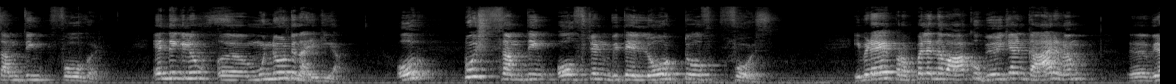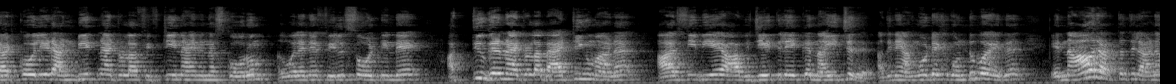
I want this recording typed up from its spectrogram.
സംതിങ് ഫോർവേഡ് എന്തെങ്കിലും മുന്നോട്ട് നയിക്കുക. Or push something often with a lot of force ഇവിടെ പ്രൊപ്പൽ എന്ന വാക്ക് ഉപയോഗിക്കാൻ കാരണം വിരാട് കോഹ്ലിയുടെ അൺബീറ്റൻ ആയിട്ടുള്ള ഫിഫ്റ്റി നയൻ എന്ന സ്കോറും അതുപോലെ തന്നെ ഫിൽ സോൾട്ടിന്റെ അത്യുഗ്രനായിട്ടുള്ള ബാറ്റിംഗുമാണ് ആർ സി ബിയെ ആ വിജയത്തിലേക്ക് നയിച്ചത്. അതിനെ അങ്ങോട്ടേക്ക് കൊണ്ടുപോയത് എന്ന ആ ഒരു അർത്ഥത്തിലാണ്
